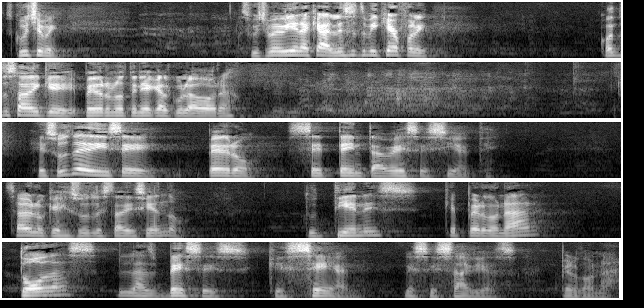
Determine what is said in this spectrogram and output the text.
Escúcheme. Escúcheme bien acá. Listen to me carefully. ¿Cuántos saben que Pedro no tenía calculadora? Jesús le dice, Pedro, 70 veces 7. ¿Sabe lo que Jesús le está diciendo? Tú tienes que perdonar todas las veces que sean necesarias perdonar.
